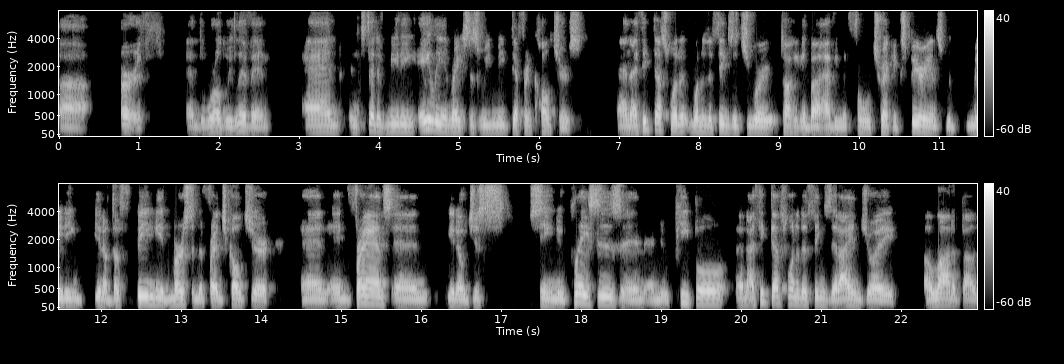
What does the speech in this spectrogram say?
uh, Earth and the world we live in. And instead of meeting alien races, we meet different cultures. And I think that's one of, one of the things that you were talking about having the full Trek experience with meeting, you know, the being immersed in the French culture and in France, and you know, just seeing new places and, and new people. And I think that's one of the things that I enjoy a lot about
